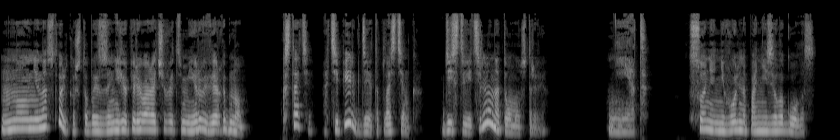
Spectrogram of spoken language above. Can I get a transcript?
но не настолько, чтобы из-за нее переворачивать мир вверх дном. Кстати, а теперь где эта пластинка? Действительно на том острове? Нет. Соня невольно понизила голос.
